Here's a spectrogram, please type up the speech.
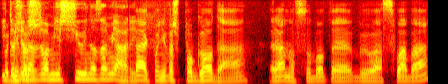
I to się Ponieważ- nazywa mierz siły na zamiary. Tak, ponieważ pogoda rano w sobotę była słaba,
